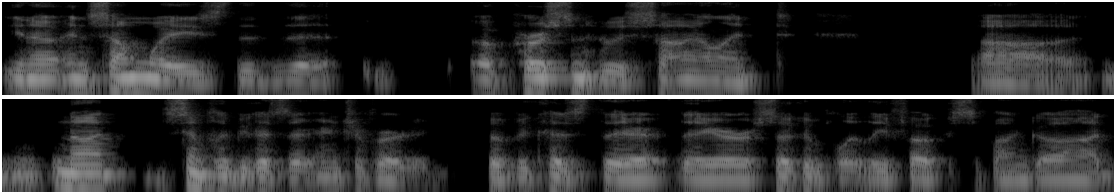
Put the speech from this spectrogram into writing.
you know, in some ways, the, the a person who is silent, uh, not simply because they're introverted, but because they're they are so completely focused upon God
